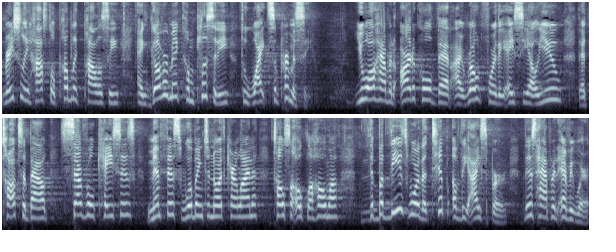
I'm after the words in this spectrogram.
racially hostile public policy and government complicity to white supremacy. You all have an article that I wrote for the ACLU that talks about several cases Memphis, Wilmington, North Carolina, Tulsa, Oklahoma. But these were the tip of the iceberg. This happened everywhere.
